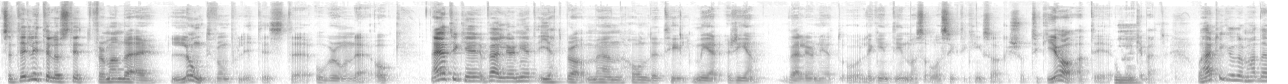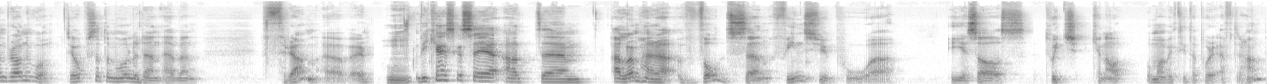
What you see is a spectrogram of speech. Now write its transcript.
så det är lite lustigt för de andra är långt ifrån politiskt oberoende. Och nej, jag tycker välgörenhet är jättebra, men håll det till mer ren välgörenhet och lägg inte in massa åsikter kring saker så tycker jag att det är mycket bättre. Och här tycker jag att de hade en bra nivå. Så jag hoppas att de håller den även framöver. Vi kanske ska säga att ehm, alla de här vodsen finns ju på ESAs Twitch-kanal om man vill titta på det i efterhand.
